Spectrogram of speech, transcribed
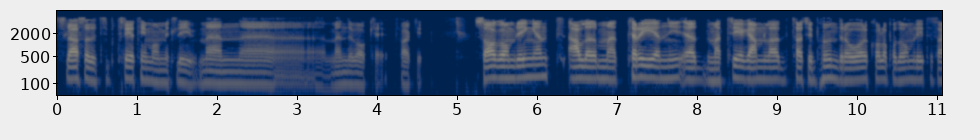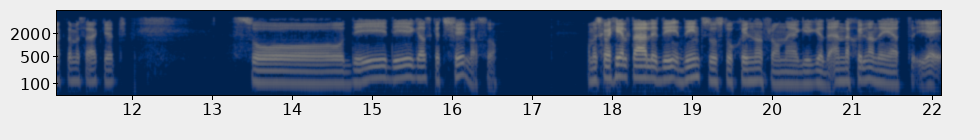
slösade typ tre timmar av mitt liv. Men, eh, men det var okej. Okay. Fuck it. Saga om ringen, alla de här tre, ny, eh, de här tre gamla, det tar typ hundra år, kolla på dem lite sakta men säkert. Så det, det är ganska chill alltså. Om jag ska vara helt ärlig, det, det är inte så stor skillnad från när jag giggade. Enda skillnaden är att i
